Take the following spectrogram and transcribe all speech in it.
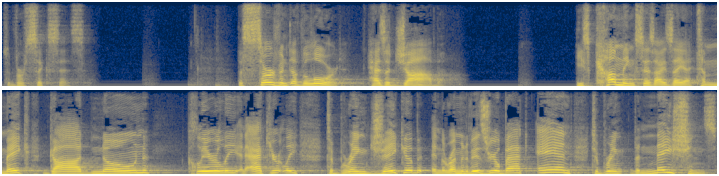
That's what verse 6 says. The servant of the Lord has a job. He's coming, says Isaiah, to make God known clearly and accurately, to bring Jacob and the remnant of Israel back, and to bring the nations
